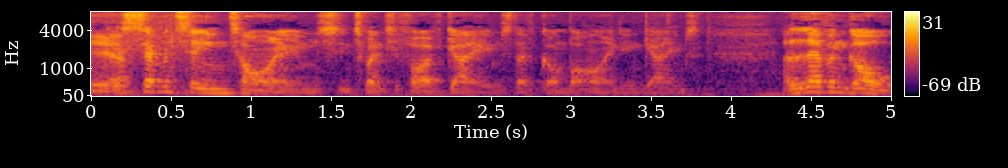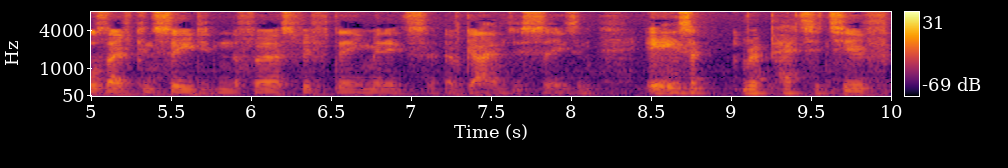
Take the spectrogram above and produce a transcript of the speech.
Yeah. There's 17 times in 25 games they've gone behind in games. 11 goals they've conceded in the first 15 minutes of games this season. It is a repetitive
